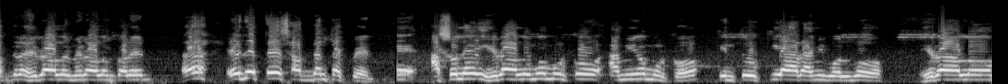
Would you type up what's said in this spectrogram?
আপনারা হিরো আলম হিরো আলম করেন হ্যাঁ? এদের থেকে সাবধান থাকবেন। আসলে হিরো আলমও মূর্খ, আমিও মূর্খ, কিন্তু কি আর আমি বলব? হিরো আলম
